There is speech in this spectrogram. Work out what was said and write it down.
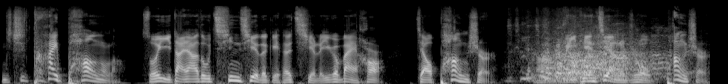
你这太胖了，所以大家都亲切的给她起了一个外号，叫胖婶儿啊。每天见了之后，胖婶儿。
